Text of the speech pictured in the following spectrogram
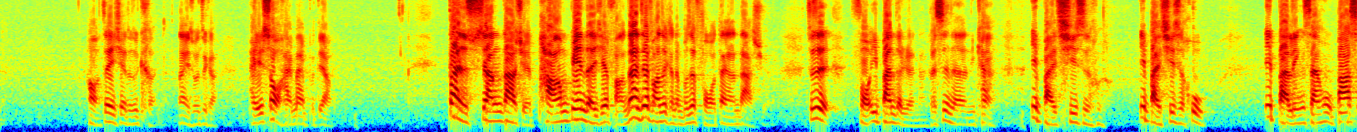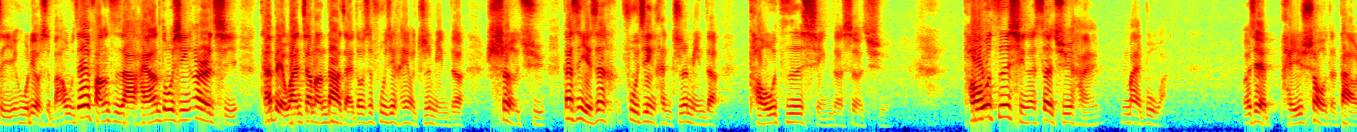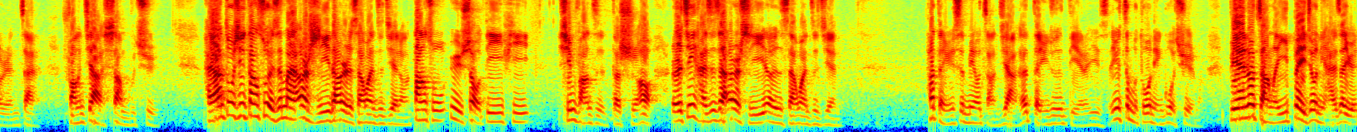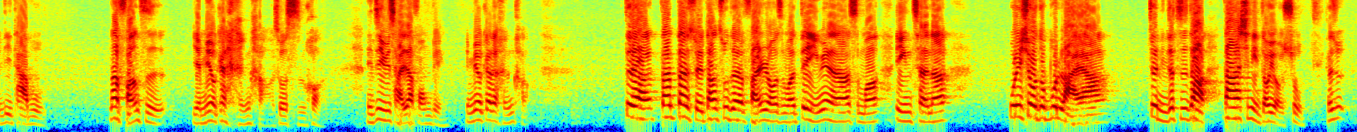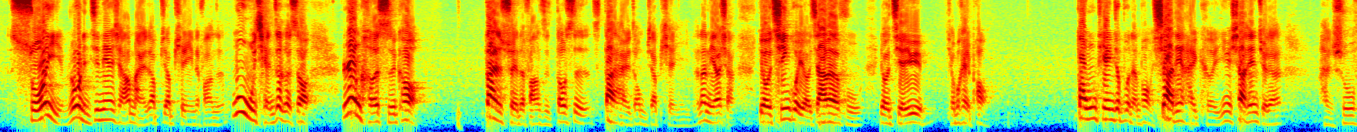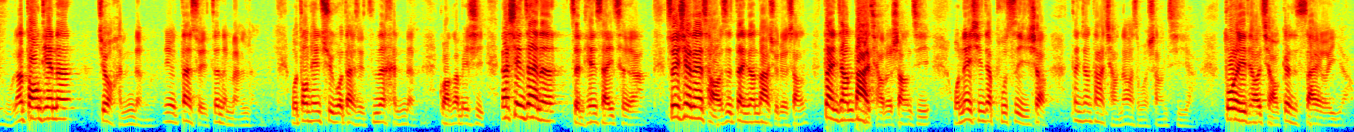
好，这一切都是可能。那你说这个陪寿还卖不掉，淡江大学旁边的一些房，但是这房子可能不是 for 淡江大学，就是 for 一般的人啊。可是呢，你看。一百七十户，一百七十户，一百零三户，八十一户，六十八户，这些房子啊，海洋都心二期、台北湾、江南大宅都是附近很有知名的社区，但是也是附近很知名的投资型的社区。投资型的社区还卖不完，而且赔售的大有人在，房价上不去。海洋都心当初也是卖二十一到二十三万之间哦，当初预售第一批。新房子的时候，而今还是在二十一、二十三万之间，它等于是没有涨价，它等于就是跌的意思。因为这么多年过去了嘛，别人都涨了一倍，就你还在原地踏步，那房子也没有盖得很好。说实话，你自己去查一下风评，也没有盖得很好。对啊，但淡水当初的繁荣，什么电影院啊，什么影城啊，威秀都不来啊，就你就知道，大家心里都有数。可是。所以，如果你今天想要买到比较便宜的房子，目前这个时候，任何时候，淡水的房子都是大海中比较便宜的。那你要想，有轻轨、有家乐福、有捷运，可不可以碰？冬天就不能碰，夏天还可以，因为夏天觉得很舒服。那冬天呢，就很冷了，因为淡水真的蛮冷。我冬天去过淡水，真的很冷，刮刮被戏。那现在呢，整天塞车啊，所以现在炒的是淡江大学的商，淡江大桥的商机。我内心在噗嗤一笑，淡江大桥那有什么商机啊？多了一条桥更塞而已啊。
